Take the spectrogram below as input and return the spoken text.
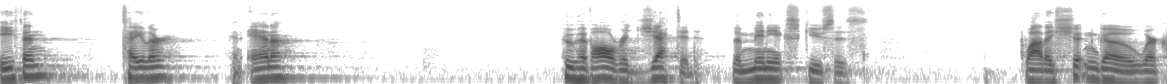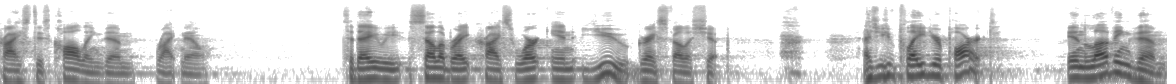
Ethan, Taylor, and Anna, who have all rejected the many excuses why they shouldn't go where Christ is calling them right now. Today we celebrate Christ's work in you, Grace Fellowship, as you've played your part in loving them,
